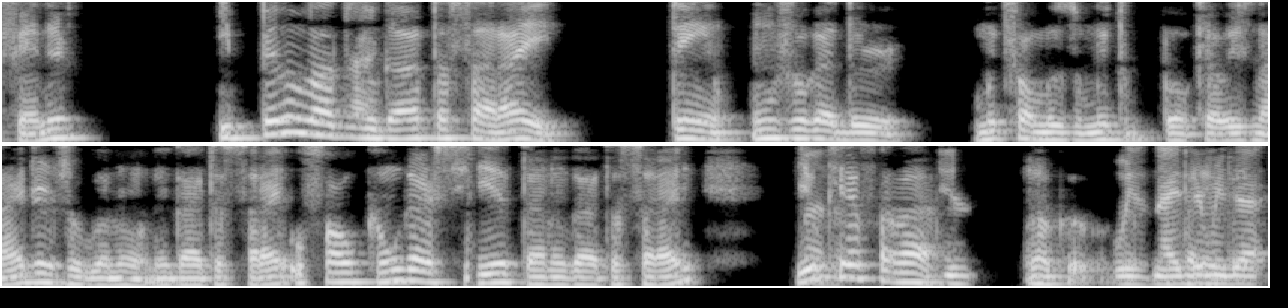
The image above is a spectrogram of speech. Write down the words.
Fender. E pelo lado do Galatasaray, tem um jogador muito famoso, muito bom, que é o Snyder, jogou no, no Galatasaray. O Falcão Garcia tá no Galatasaray. E eu queria falar. O Snyder me dá.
